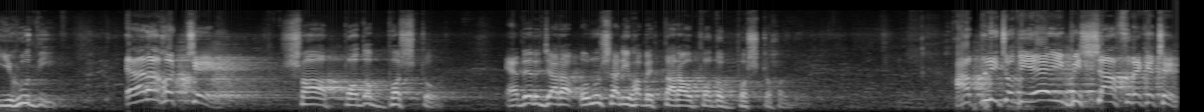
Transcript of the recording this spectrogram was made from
ইহুদি। এরা হচ্ছে সব পদভ্রষ্ট। এদের যারা অনুসারী হবে, তারাও পদভ্রষ্ট হবে। আপনি যদি এই বিশ্বাস রেখেছেন,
